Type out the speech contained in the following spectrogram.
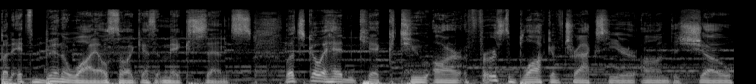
but it's been a while, so I guess it makes sense. Let's go ahead and kick to our first block of tracks here on the show.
